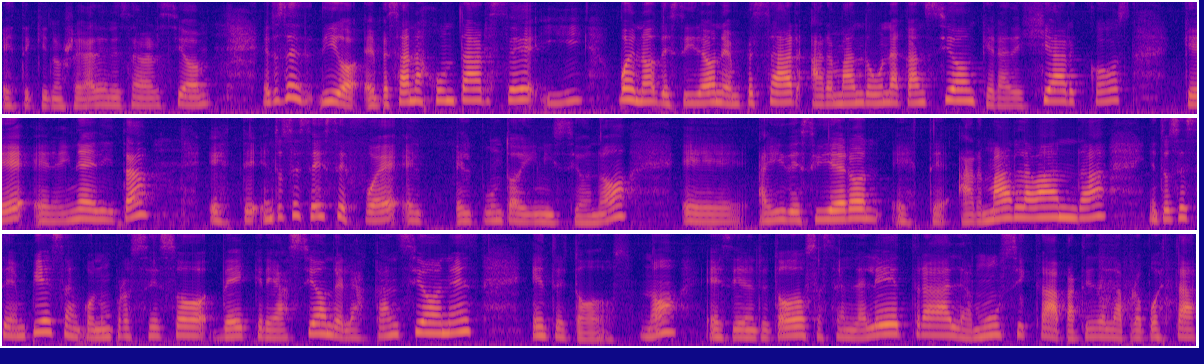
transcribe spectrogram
este, que nos regalen esa versión. Entonces, digo, empezaron a juntarse y, bueno, decidieron empezar armando una canción que era de Giarcos, que era inédita. Este, entonces ese fue el, el punto de inicio, ¿no? Eh, ahí decidieron este, armar la banda y entonces se empiezan con un proceso de creación de las canciones entre todos, ¿no? Es decir, entre todos hacen la letra, la música, a partir de la propuesta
